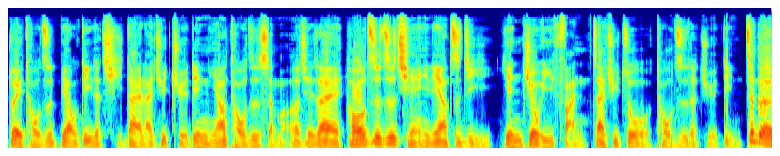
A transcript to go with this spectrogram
对投资标的的期待来去决定你要投资什么，而且在投资之前一定要自己研究一番，再去做投资的决定。这个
